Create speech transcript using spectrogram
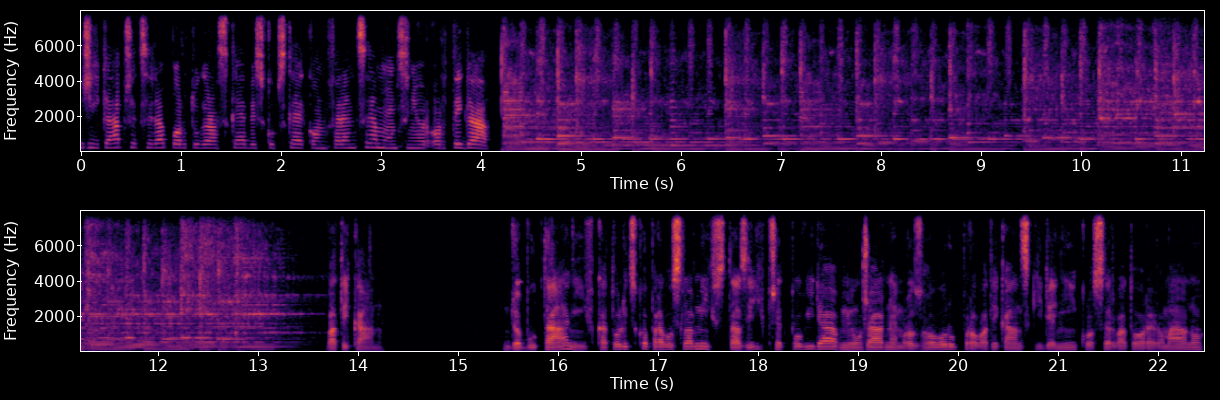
Říká předseda portugalské biskupské konference Monsignor Ortiga. Vatikán. Dobu tání v katolicko-pravoslavných vztazích předpovídá v mimořádném rozhovoru pro vatikánský deník Conservatore Romano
